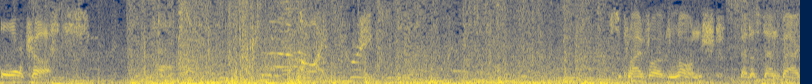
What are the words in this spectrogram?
at all costs. Supply pod launched. Better stand back.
